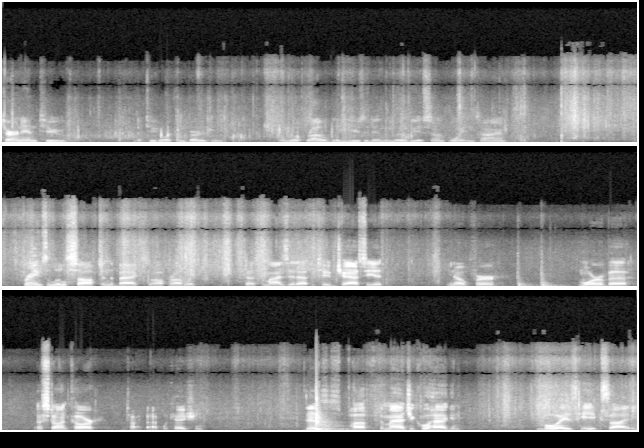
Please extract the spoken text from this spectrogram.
turn into a two-door conversion and we'll probably use it in the movie at some point in time. Frame's a little soft in the back so I'll probably customize it up and tube chassis it you know for more of a, a stunt car type application. This is Puff the Magic Wagon. Boy is he exciting.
